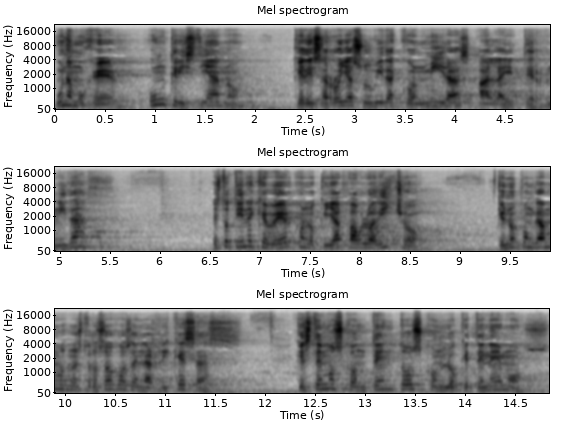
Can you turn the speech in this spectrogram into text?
una mujer, un cristiano que desarrolla su vida con miras a la eternidad. Esto tiene que ver con lo que ya Pablo ha dicho, que no pongamos nuestros ojos en las riquezas, que estemos contentos con lo que tenemos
